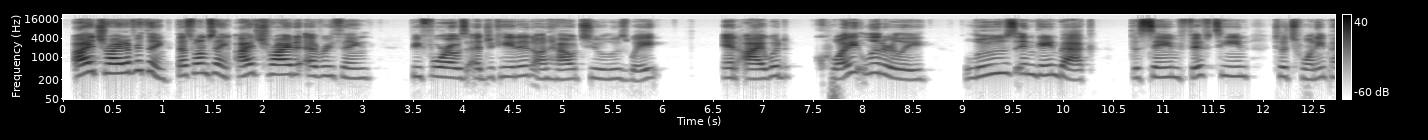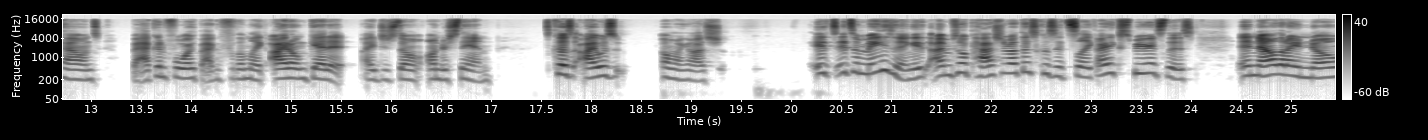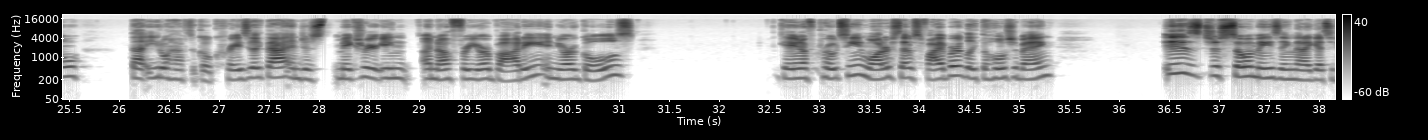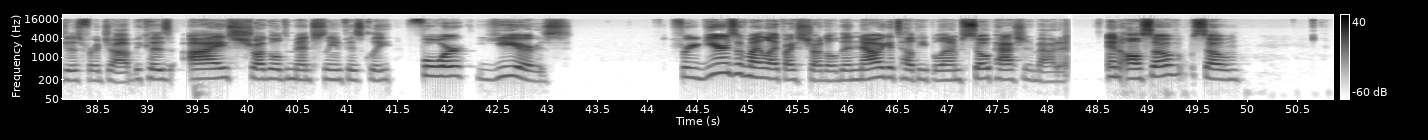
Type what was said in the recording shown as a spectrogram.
I tried everything. That's what I'm saying. I tried everything before I was educated on how to lose weight. And I would quite literally lose and gain back the same 15 to 20 pounds back and forth, back and forth. I'm like, I don't get it. I just don't understand. It's because I was, oh my gosh, it's it's amazing. It, I'm so passionate about this because it's like I experienced this, and now that I know that you don't have to go crazy like that, and just make sure you're eating enough for your body and your goals, get enough protein, water, steps, fiber, like the whole shebang is just so amazing that I get to do this for a job because I struggled mentally and physically for years. For years of my life, I struggled, and now I get to help people, and I'm so passionate about it. And also, so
